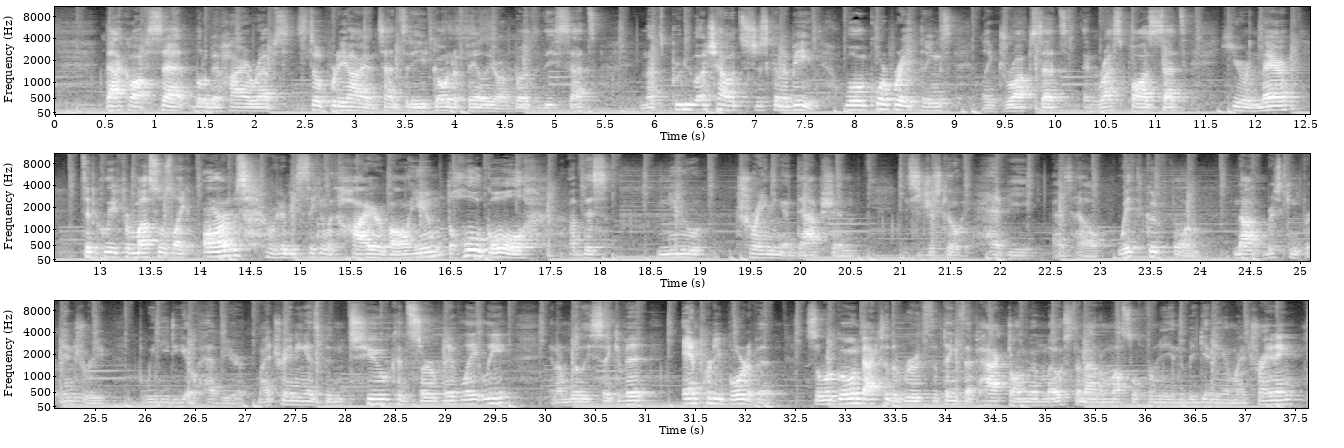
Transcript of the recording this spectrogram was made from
Back off set, a little bit higher reps, still pretty high intensity, going to failure on both of these sets. And that's pretty much how it's just gonna be. We'll incorporate things like drop sets and rest pause sets here and there. Typically for muscles like arms, we're gonna be sticking with higher volume. The whole goal of this new training adaptation is to just go heavy as hell with good form, not risking for injury, but we need to go heavier. My training has been too conservative lately, and I'm really sick of it and pretty bored of it. So we're going back to the roots, the things that packed on the most amount of muscle for me in the beginning of my training.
